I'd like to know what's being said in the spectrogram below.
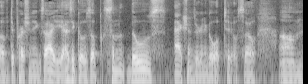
of depression and anxiety, as it goes up, some of those actions are going to go up too. So. Um,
